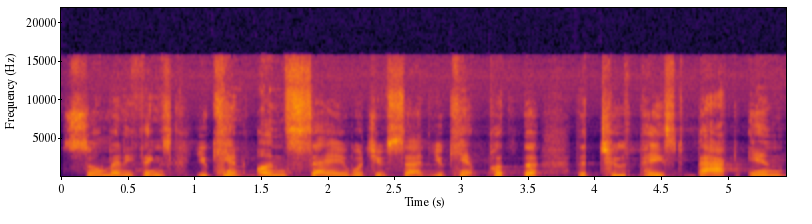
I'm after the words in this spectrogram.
So many things. You can't unsay what you've said. You can't put the, the toothpaste back in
